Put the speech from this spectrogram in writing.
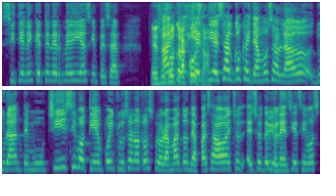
sí tienen que tener medidas y empezar Eso es algo- otra y es- cosa. Y es, algo que ya hemos hablado durante muchísimo tiempo, incluso en otros programas donde ha pasado hechos, hechos de violencia, decimos,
